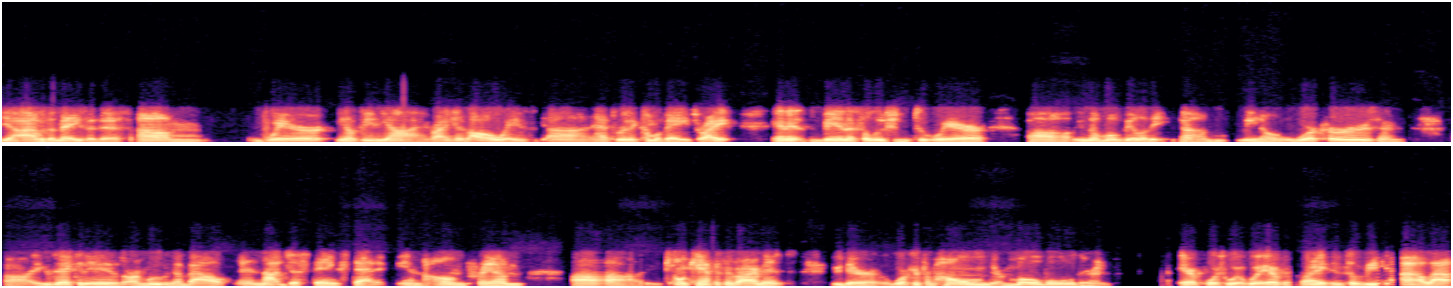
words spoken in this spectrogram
Yeah, I was amazed at this. Um, where you know VDI right has always uh, has really come of age, right, and it's been a solution to where uh, you know mobility, um, you know workers and uh, executives are moving about and not just staying static in on-prem, uh, on-campus environments. They're working from home. They're mobile. They're in airports, wherever, right? And so VDI allows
